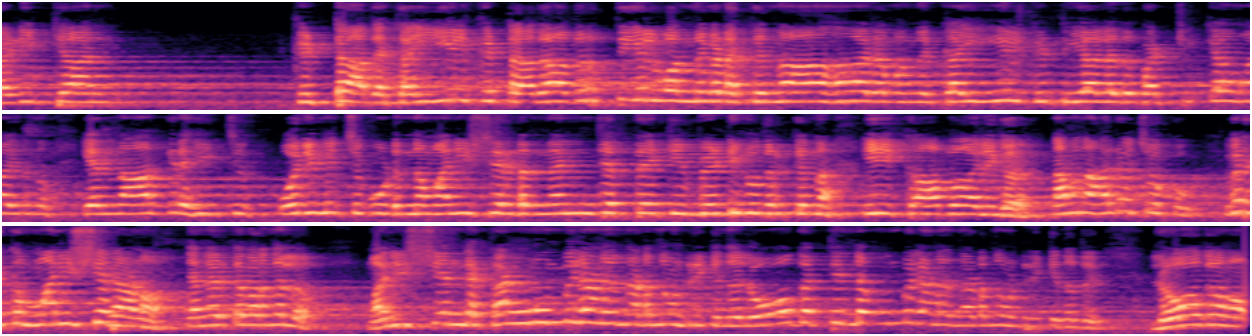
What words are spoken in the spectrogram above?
കഴിക്കാൻ കിട്ടാതെ കയ്യിൽ കിട്ടാതെ അതിർത്തിയിൽ വന്ന് കിടക്കുന്ന ആഹാരം ഒന്ന് കയ്യിൽ കിട്ടിയാൽ അത് ഭക്ഷിക്കാമായിരുന്നു എന്നാഗ്രഹിച്ച് ഒരുമിച്ച് കൂടുന്ന മനുഷ്യരുടെ നെഞ്ചത്തേക്ക് വെടികുതിർക്കുന്ന ഈ കാബാലികർ. നമ്മൾ ആലോചിച്ച് നോക്കൂ. ഇവരൊക്കെ മനുഷ്യരാണോ? ഞാൻ നേരത്തെ പറഞ്ഞല്ലോ. മനുഷ്യന്റെ കൺമുമ്പിലാണ് നടന്നുകൊണ്ടിരിക്കുന്നത്. ലോകത്തിന്റെ മുമ്പിലാണ് നടന്നുകൊണ്ടിരിക്കുന്നത്. ലോകമോ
